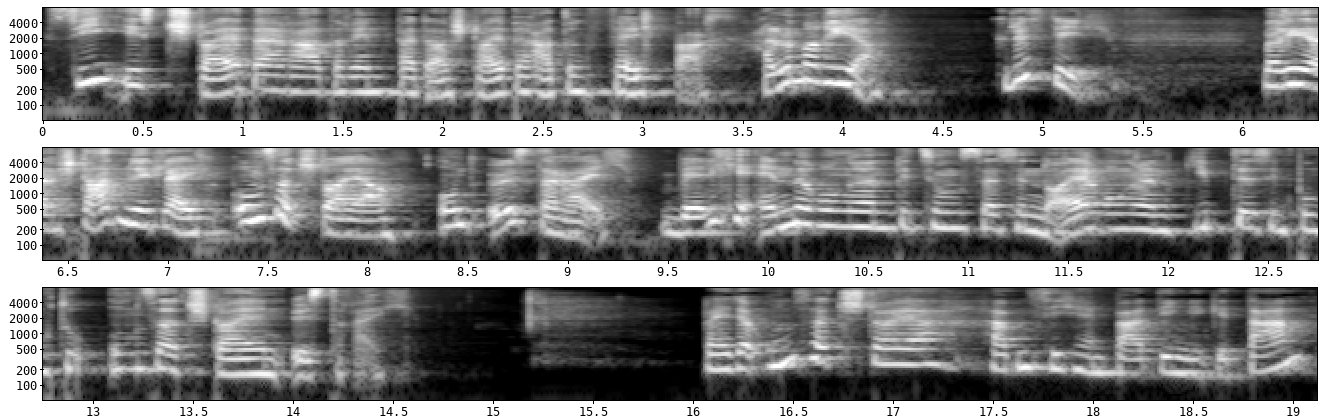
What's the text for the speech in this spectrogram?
Sie ist Steuerberaterin bei der Steuerberatung Feldbach. Hallo Maria. Grüß dich. Maria, starten wir gleich. Umsatzsteuer und Österreich. Welche Änderungen bzw. Neuerungen gibt es in puncto Umsatzsteuer in Österreich? Bei der Umsatzsteuer haben sich ein paar Dinge getan.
